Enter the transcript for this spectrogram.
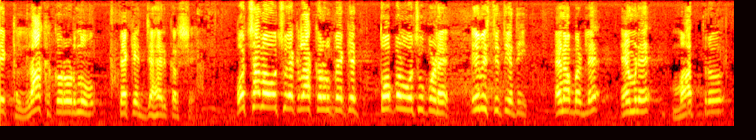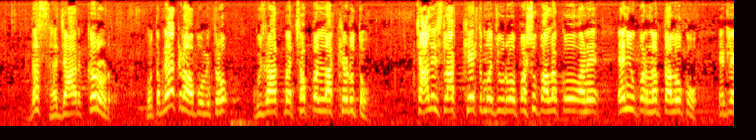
એક લાખ કરોડનું પેકેજ જાહેર કરશે. ઓછામાં ઓછું એક લાખ કરોડ પેકેજ તો પણ ઓછું પડે એવી સ્થિતિ હતી. એના બદલે એમણે માત્ર દસ હજાર કરોડ, હું તમને આંકડા આપું મિત્રો, ગુજરાતમાં છપ્પન લાખ ખેડૂતો, ચાલીસ લાખ ખેત મજૂરો, પશુપાલકો અને એની ઉપર નભતા લોકો, એટલે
